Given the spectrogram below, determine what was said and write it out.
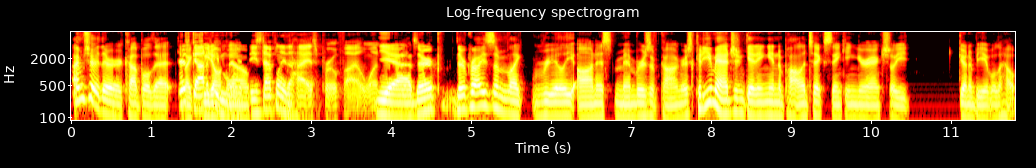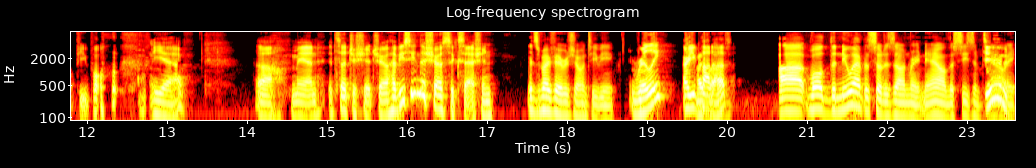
I'm sure there are a couple that there's like got we be don't more know. he's definitely the highest profile one Yeah, there there are probably some like really honest members of Congress. Could you imagine getting into politics thinking you're actually going to be able to help people? yeah oh man it's such a shit show have you seen the show succession it's my favorite show on TV. really are you I caught up Uh, well, the new episode is on right now, the season finale.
